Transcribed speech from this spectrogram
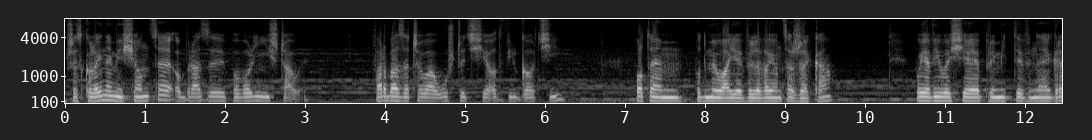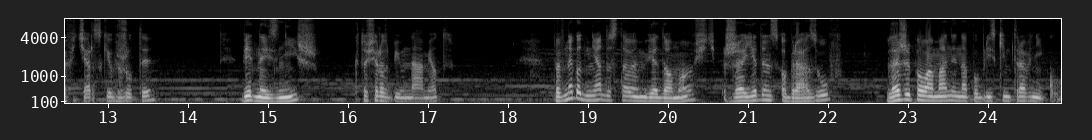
Przez kolejne miesiące obrazy powoli niszczały. Farba zaczęła łuszczyć się od wilgoci, potem podmyła je wylewająca rzeka. Pojawiły się prymitywne graficiarskie wrzuty. W jednej z nisz ktoś rozbił namiot. Pewnego dnia dostałem wiadomość, że jeden z obrazów leży połamany na pobliskim trawniku.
